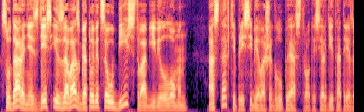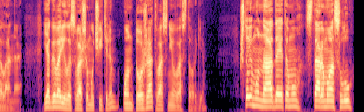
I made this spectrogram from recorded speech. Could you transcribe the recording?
«Сударыня, здесь из-за вас готовится убийство», — объявил Ломан. «Оставьте при себе ваши глупые остроты», — сердито отрезала она. Я говорила с вашим учителем, он тоже от вас не в восторге. Что ему надо, этому старому ослу?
